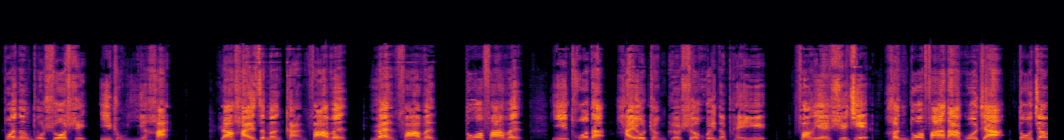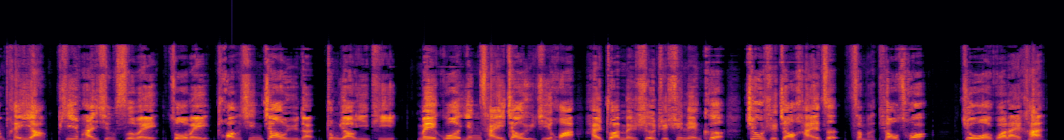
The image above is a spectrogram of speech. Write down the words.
不能不说是一种遗憾。让孩子们敢发问、愿发问、多发问，依托的还有整个社会的培育。放眼世界，很多发达国家都将培养批判性思维作为创新教育的重要议题。美国英才教育计划还专门设置训练课，就是教孩子怎么挑错。就我国来看，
